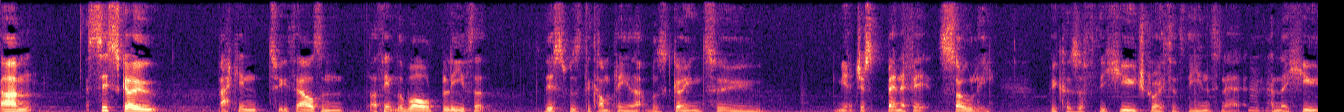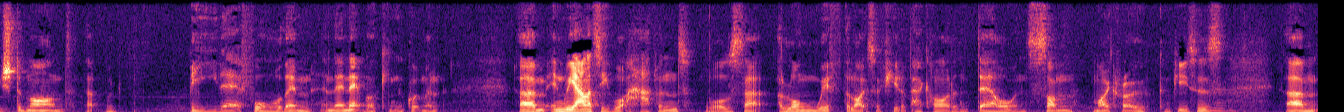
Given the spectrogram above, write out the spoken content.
Um, Cisco, back in 2000, I think the world believed that this was the company that was going to, you know, just benefit solely because of the huge growth of the internet mm-hmm. and the huge demand that would be there for them and their networking equipment. Um, in reality, what happened was that, along with the likes of Hewlett Packard and Dell and Sun Micro computers, mm. um,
